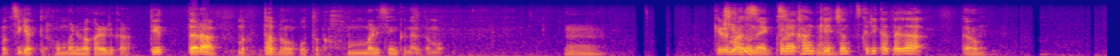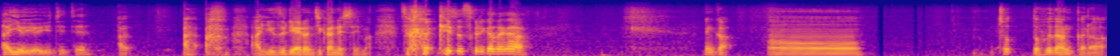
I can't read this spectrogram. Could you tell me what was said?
もう次やったらほんまに別れるからって言ったらもう多分音がほんまにせんくなると思ううん。けどまあねこれ関係値の作り方がうんあ、いいよいいよ言ってて。あ、あ、譲り合いの時間でした、今。そう、関係性の作り方が、なんか、うーん、ちょっと普段から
